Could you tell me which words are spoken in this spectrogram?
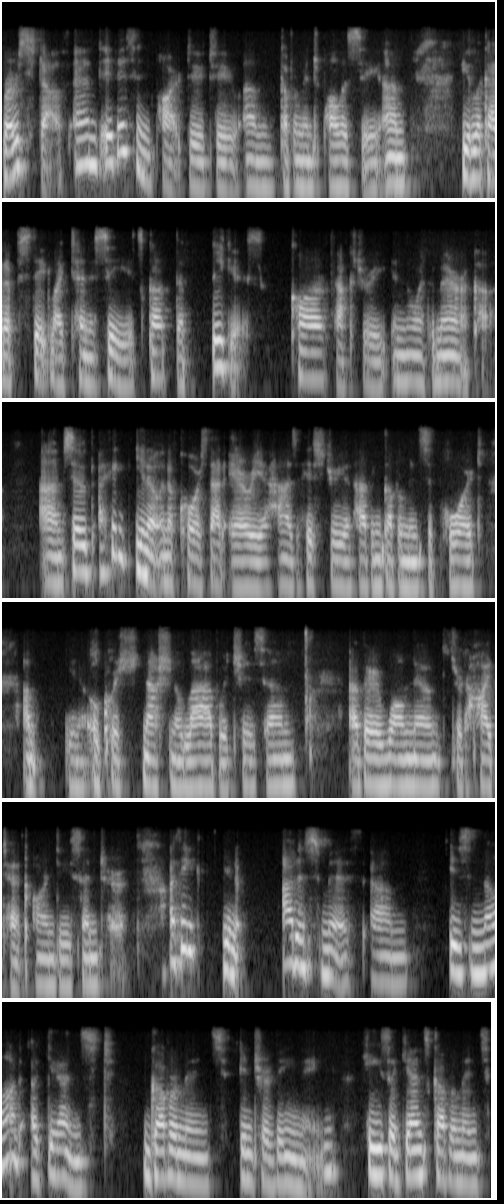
burst of, and it is in part due to um, government policy. Um, if you look at a state like Tennessee, it's got the biggest car factory in North America. Um, so I think you know, and of course, that area has a history of having government support. Um, you know, Oak Ridge National Lab, which is um, a very well-known sort of high-tech R&D center. I think you know Adam Smith um, is not against government intervening. He's against government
